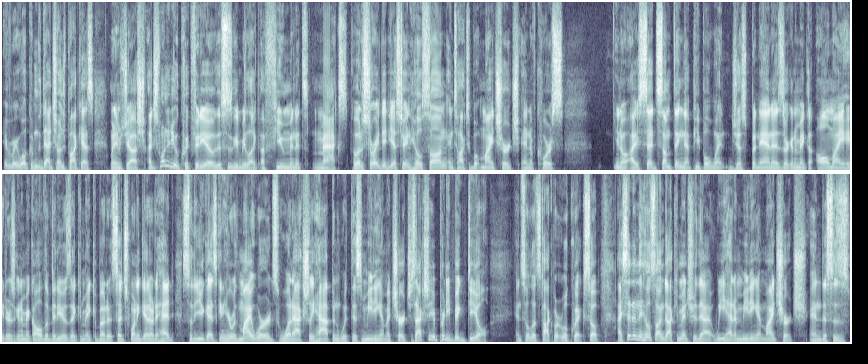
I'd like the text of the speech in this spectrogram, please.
Everybody, welcome to the Dad Challenge Podcast. My name is Josh. I just want to do a quick video. This is going to be like a few minutes max about a story I did yesterday in Hillsong and talked about my church. And of course, you know, I said something that people went just bananas. They're going to make all my haters going to make all the videos they can make about it. So I just want to get out ahead so that you guys can hear with my words what actually happened with this meeting at my church. It's actually a pretty big deal. And so let's talk about it real quick. So I said in the Hillsong documentary that we had a meeting at my church, and this is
